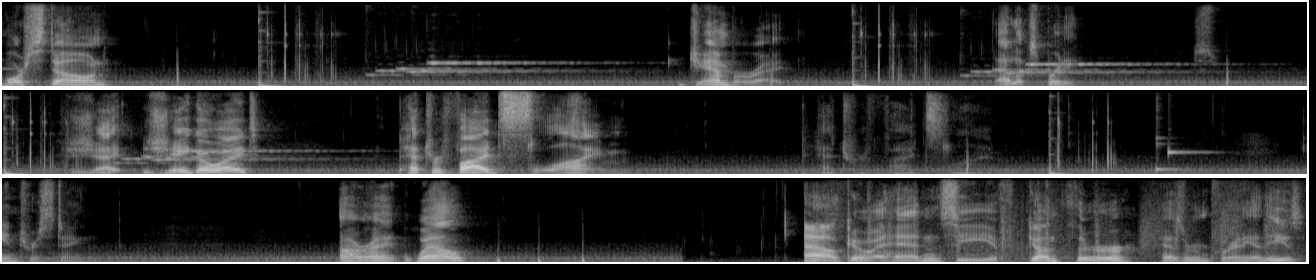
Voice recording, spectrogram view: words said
More stone. Jamborite. That looks pretty. Jagoite. Petrified slime. Petrified slime. Interesting. Alright, well... I'll go ahead and see if Gunther has room for any of these.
